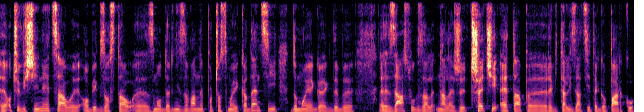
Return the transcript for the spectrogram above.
E, Oczywiście nie cały obiekt został e, zmodernizowany podczas mojej kadencji. Do mojego jak gdyby e, zasług należy trzeci etap e, rewitalizacji tego parku,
